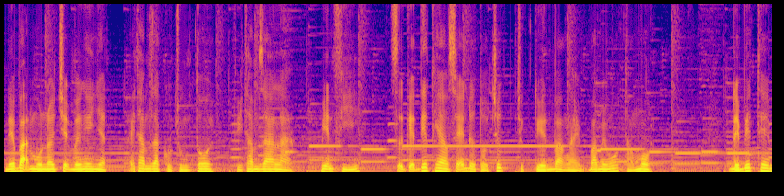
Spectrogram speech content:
Nếu bạn muốn nói chuyện với người Nhật, hãy tham gia cùng chúng tôi. Phí tham gia là miễn phí. Sự kiện tiếp theo sẽ được tổ chức trực tuyến vào ngày 31 tháng 1. Để biết thêm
